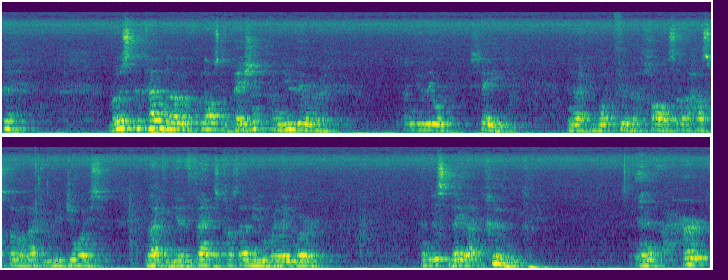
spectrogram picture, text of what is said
Most of the time when I lost a patient, I knew they were, I knew they were saved. And I could walk through the halls of the hospital and I could rejoice. And I could give thanks because I knew where they were. And this day I couldn't. And it hurt.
